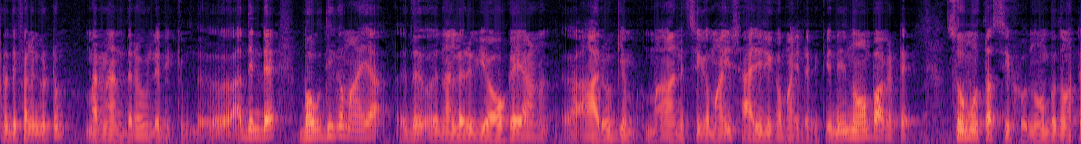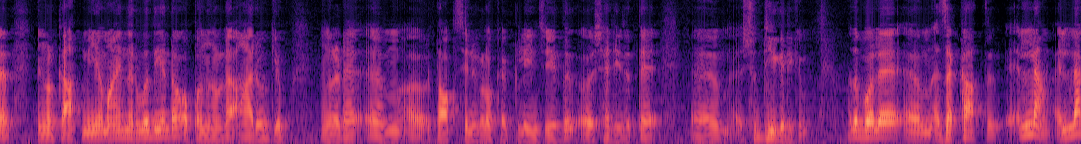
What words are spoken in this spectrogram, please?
പ്രതിഫലം കിട്ടും മരണാനന്തരവും ലഭിക്കും. അതിന്റെ ഭൗതികമായ ഇത് നല്ലൊരു യോഗയാണ് ആരോഗ്യം മാനസികമായും ശാരീരികമായും ലഭിക്കും. ഇനി നോമ്പാകട്ടെ. സുമു തസിഹു നോമ്പ് നോറ്റാൽ നിങ്ങൾക്ക് ആത്മീയമായി നിർവൃതിയുണ്ട് ഒപ്പം നിങ്ങളുടെ ആരോഗ്യം നിങ്ങളുടെ ടോക്സിനുകളൊക്കെ ക്ലീൻ ചെയ്ത് ശരീരത്തെ ശുദ്ധീകരിക്കും. അതുപോലെ ജക്കാത്ത്. എല്ലാം എല്ലാ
